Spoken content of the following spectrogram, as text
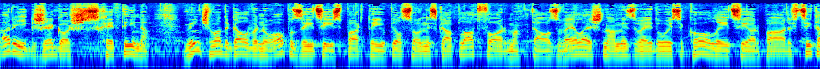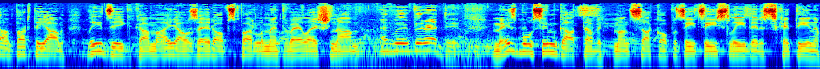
arī Gžegošs Schetina. Viņš vada galveno opozīcijas partiju Pilsoniskā platforma. Tā uz vēlēšanām izveidojusi koalīciju ar pāris citām partijām, līdzīgi kā mājā uz Eiropas parlamenta vēlēšanām. Mēs būsim gatavi, man saka opozīcijas līderis Schetina.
